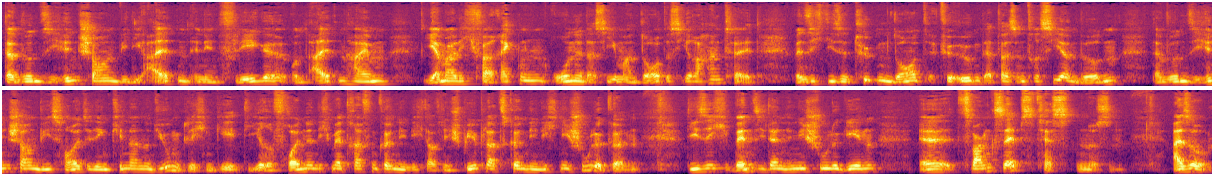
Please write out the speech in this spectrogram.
dann würden sie hinschauen, wie die Alten in den Pflege- und Altenheimen jämmerlich verrecken, ohne dass jemand dort es ihre Hand hält. Wenn sich diese Typen dort für irgendetwas interessieren würden, dann würden sie hinschauen, wie es heute den Kindern und Jugendlichen geht, die ihre Freunde nicht mehr treffen können, die nicht auf den Spielplatz können, die nicht in die Schule können, die sich, wenn sie dann in die Schule gehen, äh, zwangs selbst testen müssen. Also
